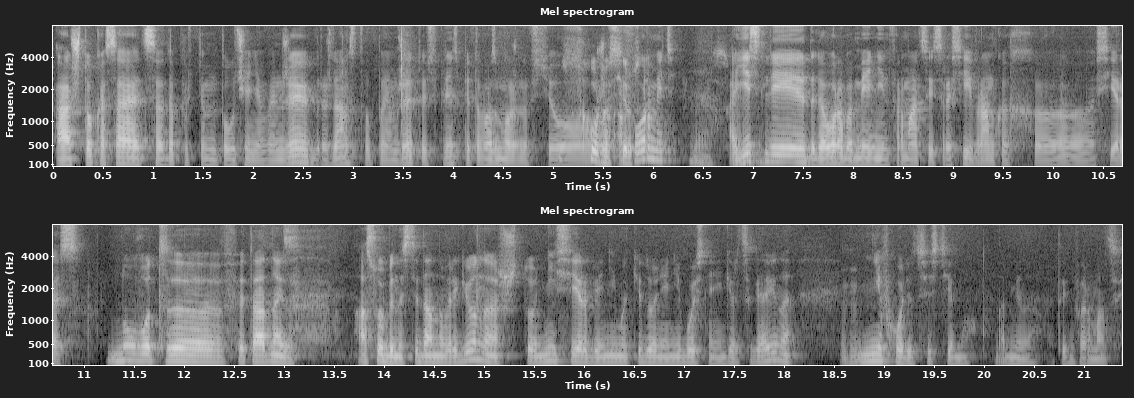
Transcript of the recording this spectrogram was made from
А что касается, допустим, получения ВНЖ, гражданства, ПМЖ, то есть, в принципе, это возможно все Схоже оформить. Да, а есть ли договор об обмене информацией с Россией в рамках э, CRS? Ну вот э, это одна из особенностей данного региона, что ни Сербия, ни Македония, ни Босния, ни Герцеговина угу. не входят в систему обмена этой информацией.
